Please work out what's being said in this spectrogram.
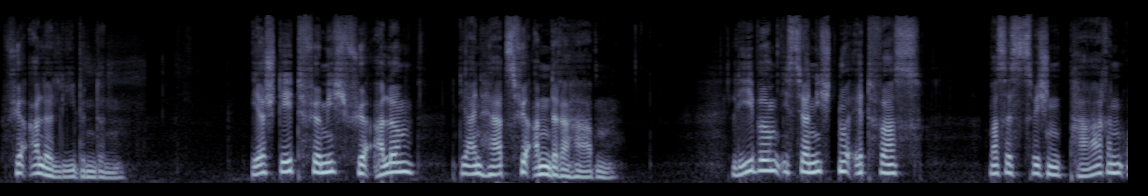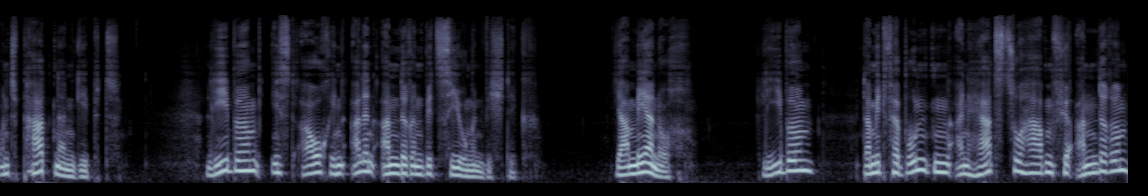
für alle Liebenden. Er steht für mich für alle, die ein Herz für andere haben. Liebe ist ja nicht nur etwas, was es zwischen Paaren und Partnern gibt. Liebe ist auch in allen anderen Beziehungen wichtig. Ja mehr noch. Liebe, damit verbunden ein Herz zu haben für andere,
